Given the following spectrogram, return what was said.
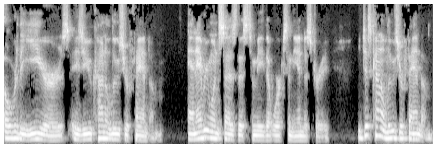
over the years is you kind of lose your fandom. And everyone says this to me that works in the industry. You just kind of lose your fandom.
